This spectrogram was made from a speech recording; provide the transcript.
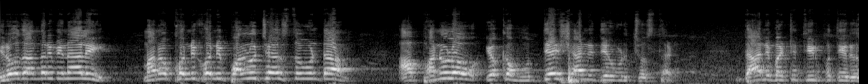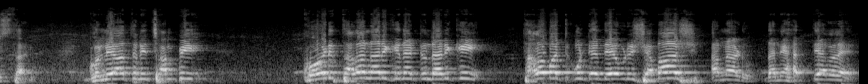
ఈరోజు అందరు వినాలి. మనం కొన్ని కొన్ని పనులు చేస్తూ ఉంటాం. ఆ పనుల యొక్క ఉద్దేశాన్ని దేవుడు చూస్తాడు. దాన్ని బట్టి తీర్పు తీరుస్తాడు. గొల్లియాతుని చంపి కోడి తల నరికినట్టు నరికి తల పట్టుకుంటే దేవుడు శబాష్ అన్నాడు. దాన్ని హత్యలే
